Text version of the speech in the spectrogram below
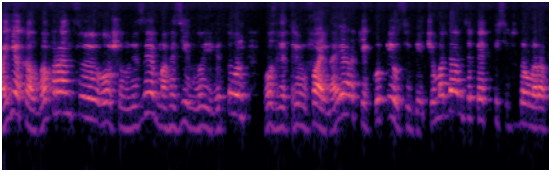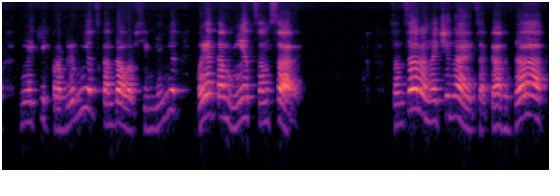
поехал во Францию, Ocean Лизе, магазин Louis Vuitton, возле Триумфальной арки, купил себе чемодан за 5000 долларов, никаких проблем нет, скандалов в семье нет, в этом нет сансары. Сансара начинается, когда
